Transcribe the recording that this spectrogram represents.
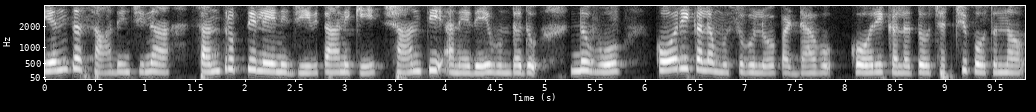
ఎంత సాధించినా సంతృప్తి లేని జీవితానికి శాంతి అనేదే ఉండదు. నువ్వు కోరికల ముసుగులో పడ్డావు కోరికలతో చచ్చిపోతున్నావు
